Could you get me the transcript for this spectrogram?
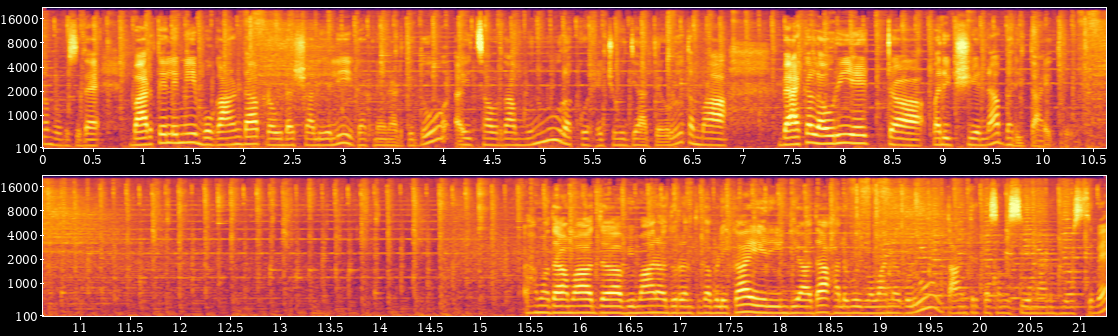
ಸಂಭವಿಸಿದೆ. ಬಾರ್ತೆಲೆಮಿ ಬೊಗಾಂಡಾ ಪ್ರೌಢಶಾಲೆಯಲ್ಲಿ ಈ ಘಟನೆ ನಡೆದಿದ್ದು, ಐದು ಸಾವಿರದ ಮುನ್ನೂರಕ್ಕೂ ಹೆಚ್ಚು ವಿದ್ಯಾರ್ಥಿಗಳು ತಮ್ಮ ಬ್ಯಾಕಲೌರಿಯೇಟ್ ಪರೀಕ್ಷೆಯನ್ನು ಬರಿತಾ ಇದ್ರು. ಅಹಮದಾಬಾದ್ ವಿಮಾನ ದುರಂತದ ಬಳಿಕ ಏರ್ ಇಂಡಿಯಾದ ಹಲವು ವಿಮಾನಗಳು ತಾಂತ್ರಿಕ ಸಮಸ್ಯೆಯನ್ನು ಅನುಭವಿಸುತ್ತಿವೆ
